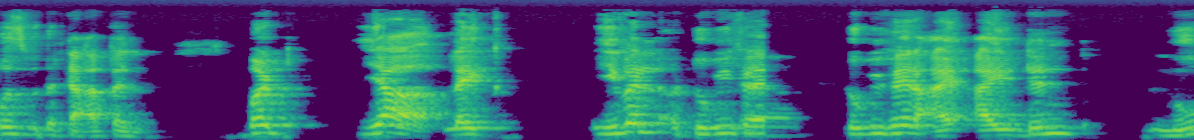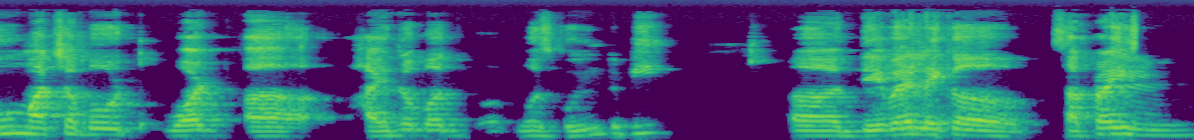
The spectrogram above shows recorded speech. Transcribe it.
was with the tap in. But yeah, like even to be fair, to be fair, I, I didn't know much about what uh, Hyderabad was going to be. Uh, they were like a surprise Mm,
